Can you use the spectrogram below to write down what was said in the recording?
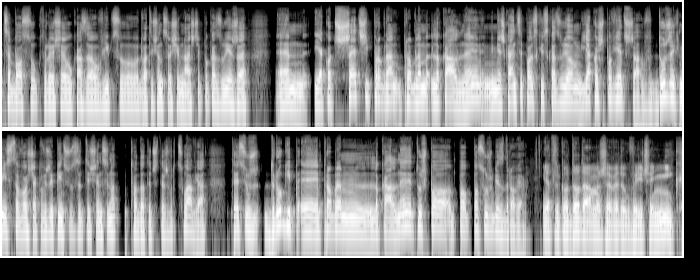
Cebosu, który się ukazał w lipcu 2018, pokazuje, że jako trzeci program, problem lokalny mieszkańcy Polski wskazują jakość powietrza. W dużych miejscowościach powyżej 500 tysięcy, no to dotyczy też Wrocławia, to jest już drugi e, problem lokalny tuż po, po, po służbie zdrowia. Ja tylko dodam, że według wyliczeń NIK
